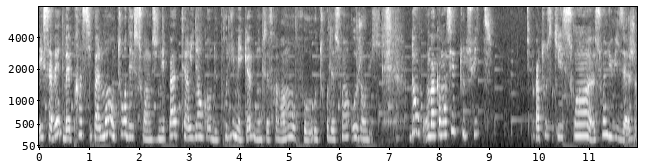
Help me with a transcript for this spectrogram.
et ça va être ben, principalement autour des soins. Je n'ai pas terminé encore de produits make-up, donc ça sera vraiment autour des soins aujourd'hui. Donc on va commencer tout de suite par tout ce qui est soins, soins du visage.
